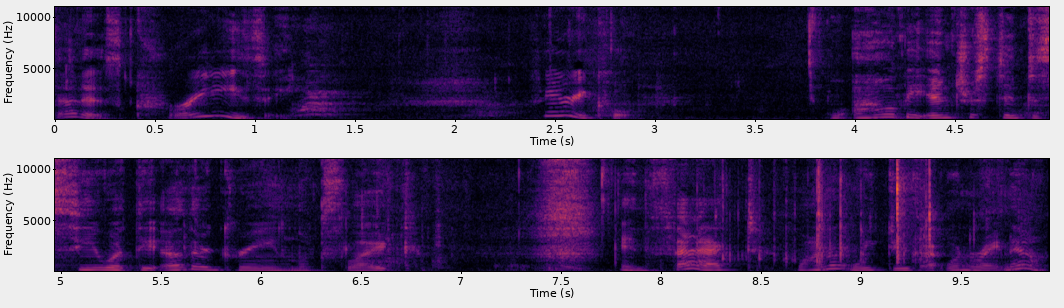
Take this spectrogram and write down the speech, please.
That is crazy. Very cool. Well, I'll be interested to see what the other green looks like. In fact, why don't we do that one right now?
